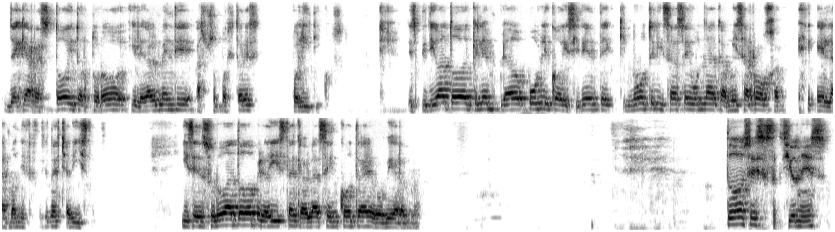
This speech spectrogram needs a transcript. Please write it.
ya que arrestó y torturó ilegalmente a sus opositores políticos. Despidió a todo aquel empleado público disidente que no utilizase una camisa roja en las manifestaciones chavistas. Y censuró a todo periodista que hablase en contra del gobierno. Todas esas acciones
